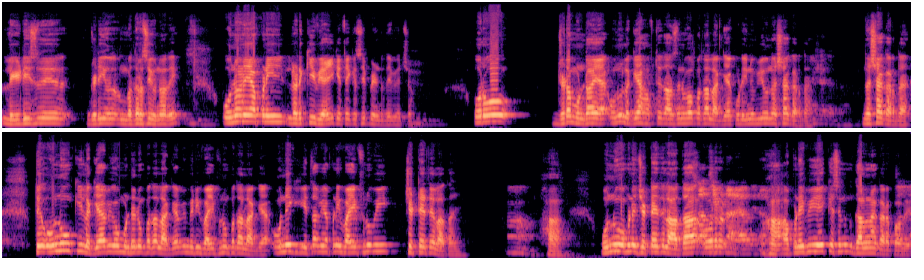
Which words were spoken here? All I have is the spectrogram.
ਲੇਡੀਜ਼ ਦੇ ਜਿਹੜੀ ਮਦਰ ਸੀ ਉਹਨਾਂ ਦੇ ਉਹਨਾਂ ਨੇ ਆਪਣੀ ਲੜਕੀ ਵਿਆਹੀ ਕਿਤੇ ਕਿਸੇ ਪਿੰਡ ਦੇ ਵਿੱਚ। ਔਰ ਉਹ ਜਿਹੜਾ ਮੁੰਡਾ ਆ ਉਹਨੂੰ ਲੱਗਿਆ ਹਫ਼ਤੇ 10 ਦਿਨ ਬਾਅਦ ਪਤਾ ਲੱਗ ਗਿਆ ਕੁੜੀ ਨੂੰ ਵੀ ਉਹ ਨਸ਼ਾ ਕਰਦਾ ਹੈ। ਨਸ਼ਾ ਕਰਦਾ। ਤੇ ਉਹਨੂੰ ਕੀ ਲੱਗਿਆ ਵੀ ਉਹ ਮੁੰਡੇ ਨੂੰ ਪਤਾ ਲੱਗ ਗਿਆ ਵੀ ਮੇਰੀ ਵਾਈਫ ਨੂੰ ਪਤਾ ਲੱਗ ਗਿਆ। ਉਹਨੇ ਕੀ ਕੀਤਾ ਵੀ ਆਪਣੀ ਵਾਈਫ ਨੂੰ ਵੀ ਚਿੱਟੇ ਤੇ ਲਾਤਾ ਜੀ। ਹਾਂ। ਹਾਂ। ਉਹਨੂੰ ਆਪਣੇ ਚਿੱਟੇ ਤੇ ਲਾਤਾ ਔਰ ਹਾਂ ਆਪਣੇ ਵੀ ਇਹ ਕਿਸੇ ਨੂੰ ਗੱਲ ਨਾ ਕਰ ਪਾਵੇ।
